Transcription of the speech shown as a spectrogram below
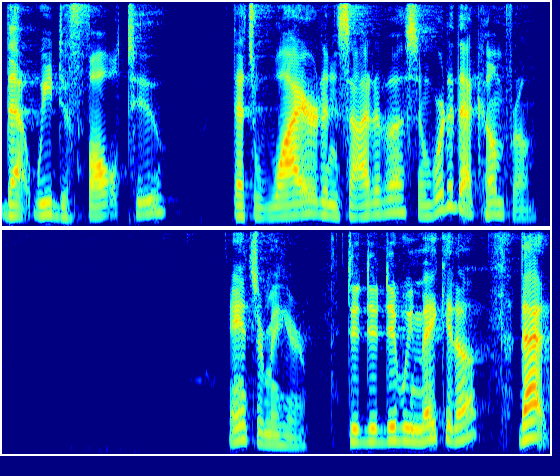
that we default to, that's wired inside of us. And where did that come from? Answer me here. Did, did, did we make it up? That,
